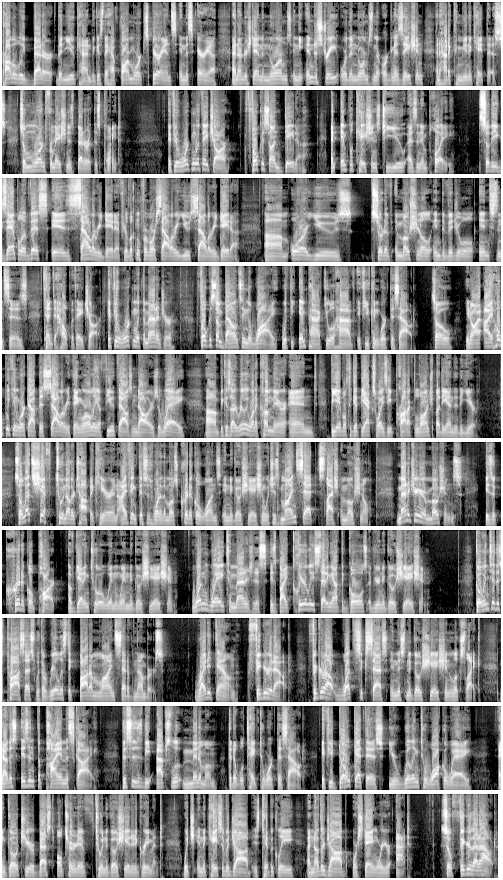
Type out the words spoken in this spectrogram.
probably better than you can because they have far more experience in this area and understand the norms in the industry or the norms in their organization and how to communicate this. So, more information is better at this point. If you're working with HR, focus on data and implications to you as an employee. So, the example of this is salary data. If you're looking for more salary, use salary data um, or use sort of emotional individual instances tend to help with HR. If you're working with the manager, focus on balancing the why with the impact you will have if you can work this out. So, you know, I, I hope we can work out this salary thing. We're only a few thousand dollars away. Um, because I really want to come there and be able to get the XYZ product launched by the end of the year. So let's shift to another topic here, and I think this is one of the most critical ones in negotiation, which is mindset slash emotional. Managing your emotions is a critical part of getting to a win win negotiation. One way to manage this is by clearly setting out the goals of your negotiation. Go into this process with a realistic bottom line set of numbers. write it down, figure it out. Figure out what success in this negotiation looks like. Now, this isn't the pie in the sky. This is the absolute minimum that it will take to work this out. If you don't get this, you're willing to walk away and go to your best alternative to a negotiated agreement, which in the case of a job is typically another job or staying where you're at. So figure that out.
